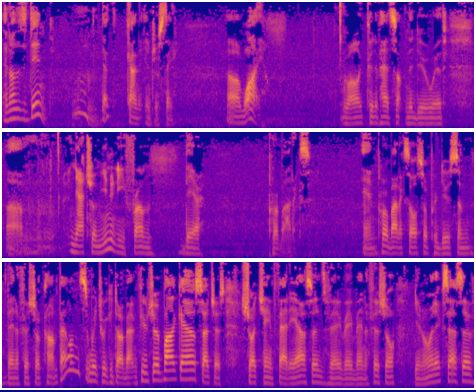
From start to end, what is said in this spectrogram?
and others didn't. Hmm, that's kind of interesting. Uh, why? Well, it could have had something to do with um, natural immunity from their probiotics. And probiotics also produce some beneficial compounds, which we could talk about in future podcasts, such as short chain fatty acids, very, very beneficial, you know, and excessive,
